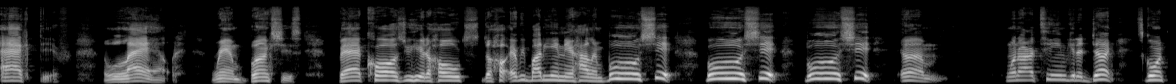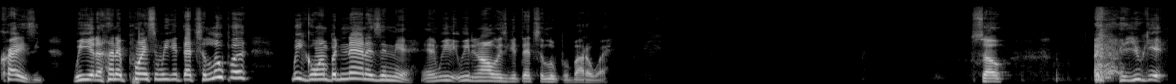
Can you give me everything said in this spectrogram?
active, loud, rambunctious, bad calls. You hear the whole the whole everybody in there hollering bullshit, bullshit, bullshit. Um, when our team get a dunk, it's going crazy. We get 100 points and we get that chalupa, we going bananas in there. And we, we didn't always get that chalupa, by the way. So you get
